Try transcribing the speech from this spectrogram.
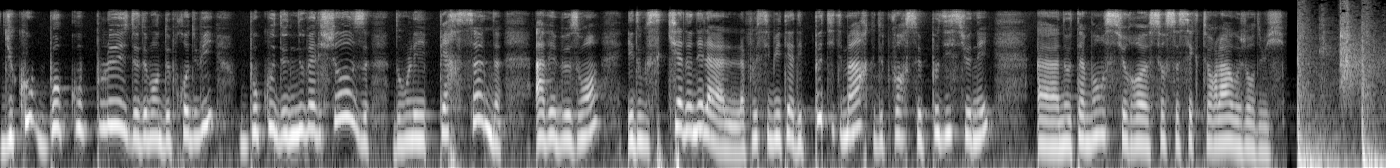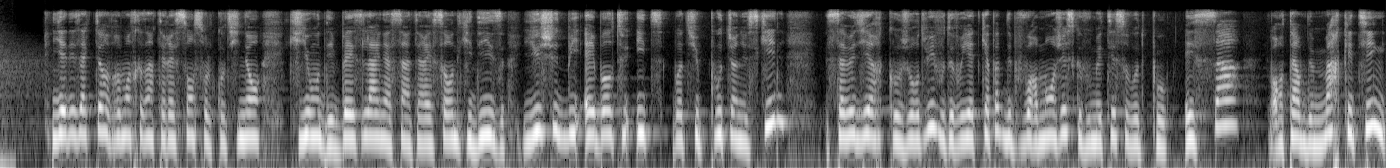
Du coup, beaucoup plus de demandes de produits, beaucoup de nouvelles choses dont les personnes avaient besoin. Et donc, ce qui a donné la, possibilité à des petites marques de pouvoir se positionner, euh, notamment sur, euh, sur ce secteur-là aujourd'hui. Il y a des acteurs vraiment très intéressants sur le continent qui ont des baselines assez intéressantes qui disent You should be able to eat what you put on your skin. Ça veut dire qu'aujourd'hui, vous devriez être capable de pouvoir manger ce que vous mettez sur votre peau. Et ça, en termes de marketing,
